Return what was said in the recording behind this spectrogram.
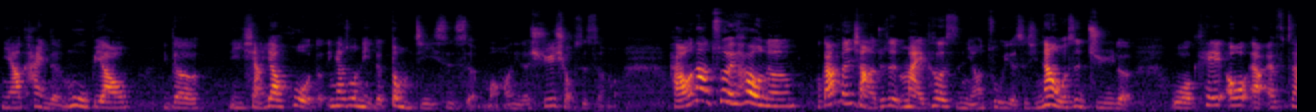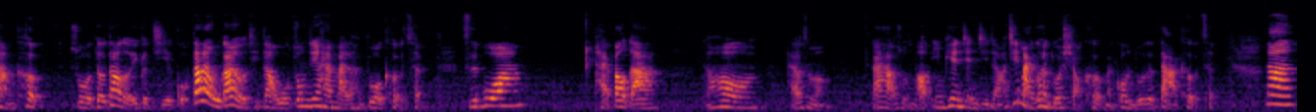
你要看你的目标，你的你想要获得，应该说你的动机是什么，哈，你的需求是什么。好，那最后呢，我刚刚分享的就是买课时你要注意的事情。那我是 G 的，我 KOLF 这堂课所得到的一个结果。当然，我刚刚有提到，我中间还买了很多的课程，直播啊，海报的啊，然后还有什么？刚才还有说什么？哦，影片剪辑的啊。其实买过很多小课，买过很多的大课程。那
